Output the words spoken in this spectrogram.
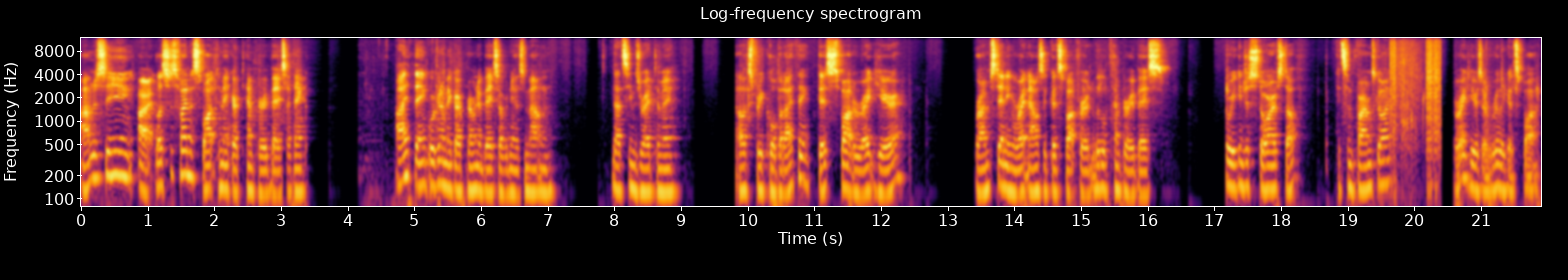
I'm just seeing... Alright, let's just find a spot to make our temporary base, I think. I think we're going to make our permanent base over near this mountain. That seems right to me. That looks pretty cool, but I think this spot right here, where I'm standing right now, is a good spot for a little temporary base. Where we can just store our stuff, get some farms going. Right here is a really good spot.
